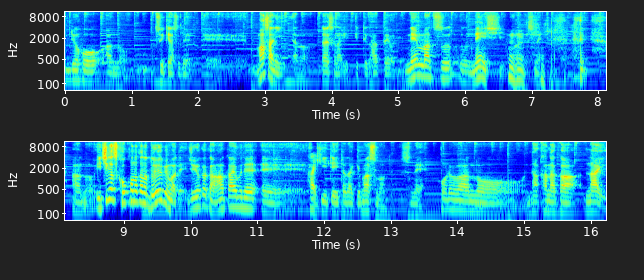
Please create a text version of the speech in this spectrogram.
両方あのツイキャスで、えー、まさにあの大輔が言ってくださったように年末年始はですね あの1月9日の土曜日まで14日間アーカイブで、えーはい、聞いていただけますのでですねこれはあのなかなかない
